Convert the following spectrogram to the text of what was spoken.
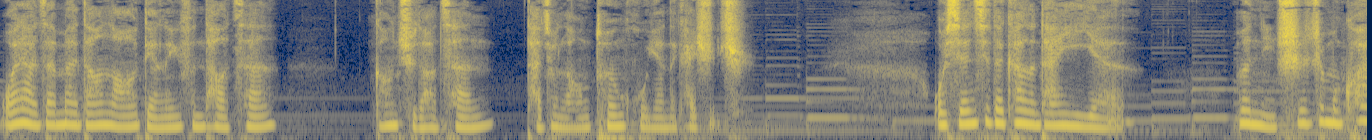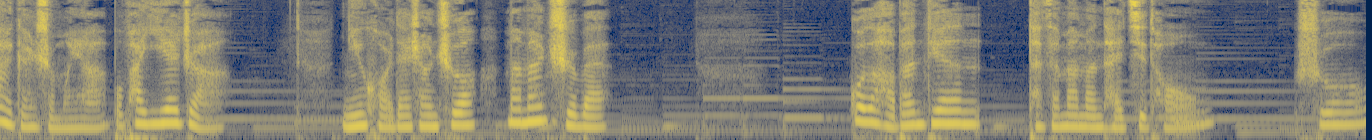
我俩在麦当劳点了一份套餐，刚取到餐，他就狼吞虎咽的开始吃。我嫌弃的看了他一眼，问你吃这么快干什么呀？不怕噎着啊？你一会儿带上车，慢慢吃呗。过了好半天，他才慢慢抬起头，说：“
